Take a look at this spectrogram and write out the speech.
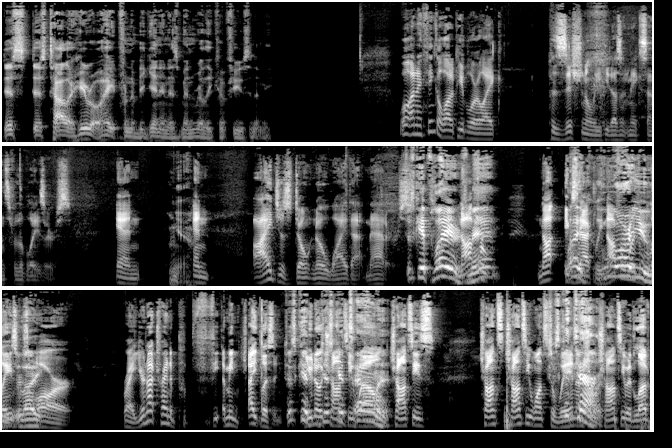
this this Tyler Herro hate from the beginning has been really confusing to me. Well, and I think a lot of people are like, positionally he doesn't make sense for the Blazers. And yeah. and I just don't know why that matters. Just get players, not man. For, not exactly. Like, not for where you? the Blazers like, are. Right. You're not trying to put, I mean, I listen. Just get, you know Chauncey well. Chauncey's Chauncey, Chauncey wants to just win. I'm sure Chauncey would love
